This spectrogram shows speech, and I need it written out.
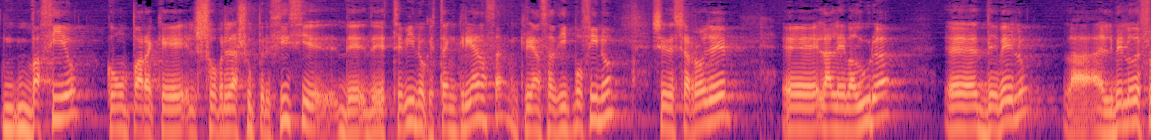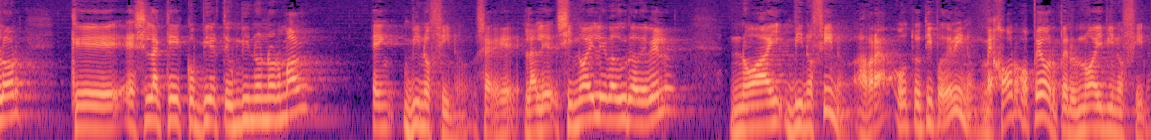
vacío como para que sobre la superficie de, este vino que está en crianza, en crianza tipo fino, se desarrolle eh, la levadura eh, de velo, el velo de flor, que es la que convierte un vino normal en vino fino. O sea, si no hay levadura de velo, no hay vino fino, habrá otro tipo de vino, mejor o peor, pero no hay vino fino.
